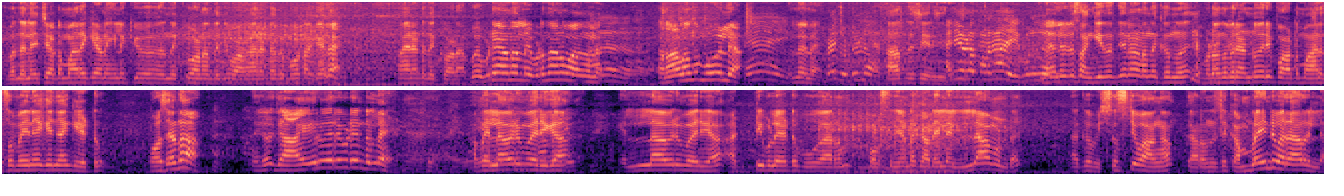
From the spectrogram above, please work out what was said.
അപ്പോൾ എന്തായാലും ചേട്ടന്മാരൊക്കെ ആണെങ്കിൽ ക്യൂ നിൽക്കുവാണ് എന്തൊക്കെ വാങ്ങാനായിട്ട് റിപ്പോർട്ടൊക്കെ അല്ലേ? വാങ്ങാനായിട്ട് നിൽക്കുവാണ് അപ്പോൾ ഇവിടെയാണല്ലോ ഇവിടെ നിന്നാണ് വാങ്ങുന്നത് എറണാകുളമൊന്നും പോവില്ല. ഇല്ലല്ലേ? അത് ശരി ഞാനൊരു സംഗീതജ്ഞനാണ് നിൽക്കുന്നത്. ഇവിടെ വന്നപ്പോൾ രണ്ടുപേരും പാട്ട് മാനസമേനയൊക്കെ ഞാൻ കേട്ടു. ഓസേട്ടാ നിങ്ങൾ ഗായകർ വരെ ഇവിടെ ഉണ്ടല്ലേ? അപ്പൊ എല്ലാവരും വരിക. എല്ലാവരും വരിക. അടിപൊളിയായിട്ട് പോകുക കാരണം പൊളസഞ്ഞേന്റെ കടയിൽ എല്ലാം ഉണ്ട്. നമുക്ക് വിശ്വസിച്ച് വാങ്ങാം. കാരണം എന്ന് വെച്ചാൽ കംപ്ലൈന്റ് വരാറില്ല.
